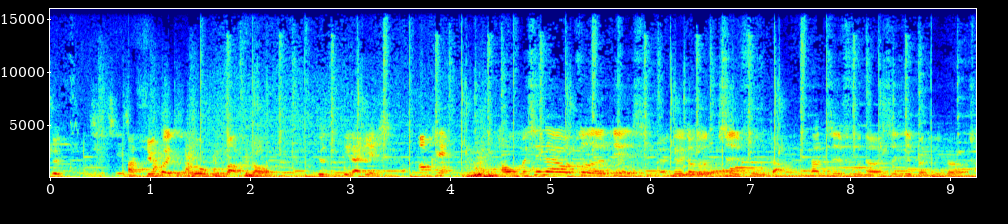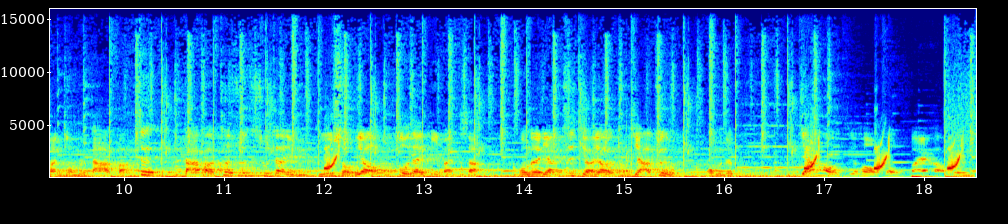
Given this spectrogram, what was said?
对。啊，学会怎么握鼓棒之后，我们就直接来练习吧。OK。好，我们现在要做的练习呢，这个叫做致富打。那致富呢是日本的一个传统的打法。这个打法特殊之处在于，鼓手要坐在地板上，我们的两只脚要夹住我们的鼓，夹好之后手摆好，身体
